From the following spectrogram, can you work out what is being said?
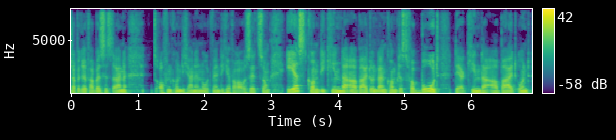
problematischer Begriff, aber es ist eine offenkundig eine notwendige Voraussetzung. Erst kommt die Kinderarbeit und dann kommt das Verbot der Kinderarbeit und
